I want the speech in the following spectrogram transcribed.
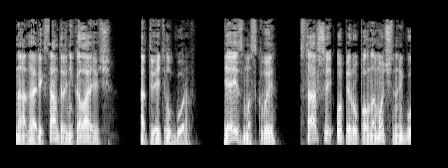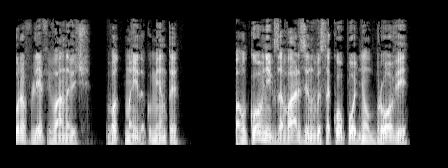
надо, Александр Николаевич», — ответил Гуров. «Я из Москвы. Старший оперуполномоченный Гуров Лев Иванович. Вот мои документы». Полковник Заварзин высоко поднял брови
